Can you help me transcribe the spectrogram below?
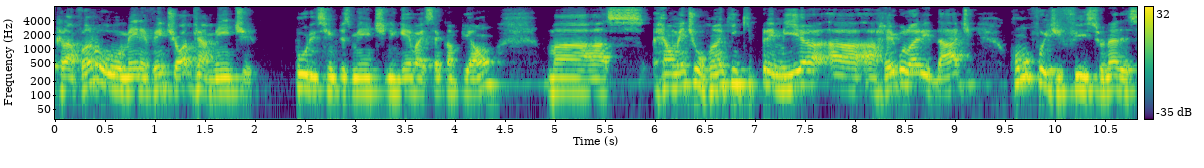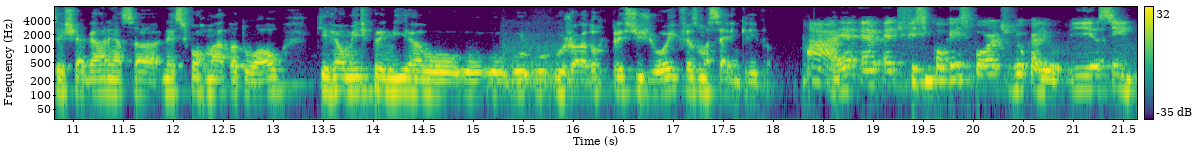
cravando o main event, obviamente, pura e simplesmente ninguém vai ser campeão, mas realmente um ranking que premia a, a regularidade. Como foi difícil, né, de você chegar nessa, nesse formato atual que realmente premia o, o, o, o jogador que prestigiou e que fez uma série incrível? Ah, é, é, é difícil em qualquer esporte, viu, Calil? E assim,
